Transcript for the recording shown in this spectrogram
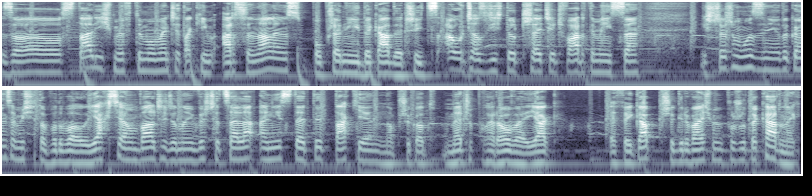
Zostaliśmy w tym momencie takim arsenalem z poprzedniej dekady, czyli cały czas gdzieś to trzecie, czwarte miejsce. I szczerze mówiąc, nie do końca mi się to podobało. Ja chciałem walczyć o najwyższe cele, a niestety takie na przykład mecze pucharowe jak FA Cup przegrywaliśmy po rzutach karnych.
